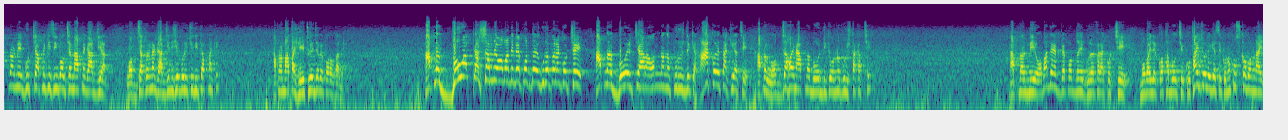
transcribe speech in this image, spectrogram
আপনার মেয়ে ঘুরছে, আপনি কিছুই বলছেন না, আপনি গার্জিয়ান লজ্জা করে না গার্জিয়ান হিসেবে পরিচয় দিতে আপনাকে? আপনার মাথা হেট হয়ে যাবে পরকালে। আপনার বউ আপনার সামনে অবাধে বেপর্দায় ঘুরেফেরা করছে। আপনার বউয়ের চেহারা অন্যান্য পুরুষ দিকে হা করে তাকিয়ে আছে। আপনার লজ্জা হয় না আপনার বউয়ের দিকে অন্য পুরুষ তাকাচ্ছে? আপনার মেয়ে অবাধে বেপর্দায় ঘুরেফেরা করছে, মোবাইলে কথা বলছে, কোথায় চলে গেছে, কোনো খোঁজখবর নাই।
